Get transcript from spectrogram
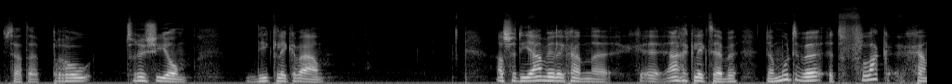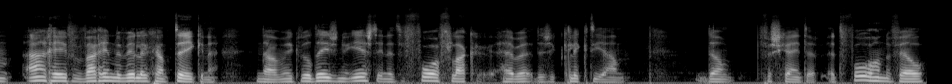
Staat er protrusion. Die klikken we aan. Als we die aan willen gaan uh, aangeklikt hebben, dan moeten we het vlak gaan aangeven waarin we willen gaan tekenen. Nou, ik wil deze nu eerst in het voorvlak hebben, dus ik klik die aan. Dan verschijnt er het volgende vel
